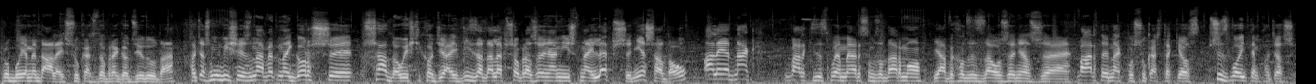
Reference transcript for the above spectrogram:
próbujemy dalej szukać dobrego Geoduda. Chociaż mówi się, że nawet najgorszy Shadow, jeśli chodzi o IV, zada lepsze obrażenia niż najlepszy, nie Shadow, ale jednak walki ze zespołem R są za darmo. Ja wychodzę z założenia, że warto jednak poszukać takiego z przyzwoitym chociaż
